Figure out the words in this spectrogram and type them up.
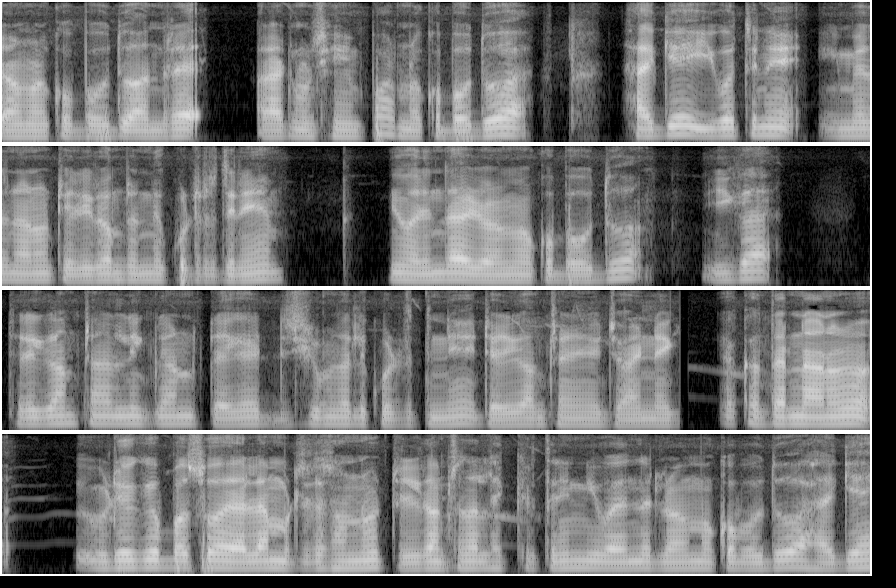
ಡೌನ್ ಮಾಡ್ಕೋಬೋದು. ಅಂದರೆ ಅಲಾಟ್ಮೆಂಟ್ಸ್ಗೆ ಇಂಪಾರ್ಟ್ ಮಾಡ್ಕೋಬೋದು. ಹಾಗೆ ಇವತ್ತಿನ ಇಮೇಲ್ ನಾನು ಟೆಲಿಗ್ರಾಮ್ ತಂದು ಕೊಟ್ಟಿರ್ತೀನಿ. ನೀವು ಅಲ್ಲಿಂದ ಜಾಯ್ನ್ ಮಾಡ್ಕೋಬಹುದು. ಈಗ ಟೆಲಿಗ್ರಾಮ್ ಚಾನಲ್ ಲಿಂಕ್ ನಾನು ಕೆಳಗೆ ಡಿಸ್ಕ್ರಿಪ್ಷನಲ್ಲಿ ಕೊಟ್ಟಿರ್ತೀನಿ. ಟೆಲಿಗ್ರಾಮ್ ಚಾನಲ್ ಜಾಯ್ನ್ ಆಗಿ. ಯಾಕಂದ್ರೆ ನಾನು ವಿಡಿಯೋಗೆ ಬಸ್ಸುವ ಎಲ್ಲ ಮಟೀರಿಯಲ್ಸನ್ನು ಟೆಲಿಗ್ರಾಮ್ ಚಾನಲ್ ಹಾಕಿರ್ತೀನಿ. ನೀವು ಅಲ್ಲಿಂದ ಜಾಯ್ನ್ ಮಾಡ್ಕೋಬೋದು ಹಾಗೆ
